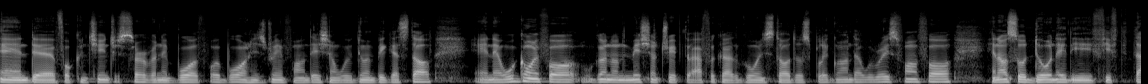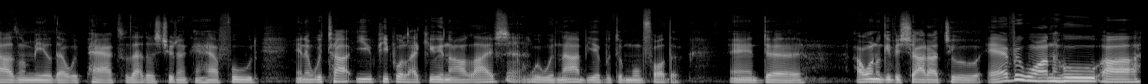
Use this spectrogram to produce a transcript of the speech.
And uh, for continuing to serve on the board for Boy and His Dream Foundation, we're doing bigger stuff, and then we're going for we're going on a mission trip to Africa to go install those playgrounds that we raise fund for, and also donate the fifty thousand meal that we pack so that those children can have food. And then without you, people like you in our lives, Yeah. we would not be able to move further. And uh, I want to give a shout out to everyone who uh,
